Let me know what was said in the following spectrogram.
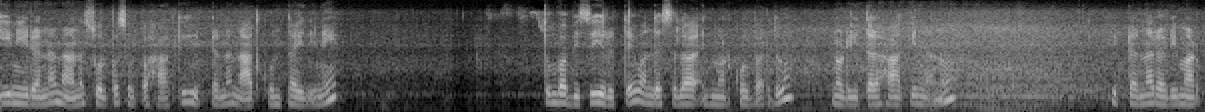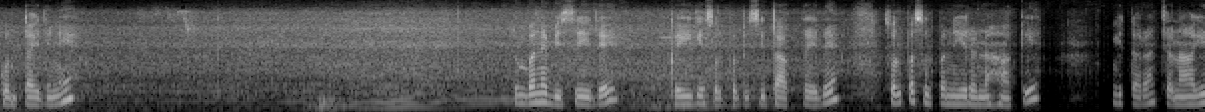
ಈ ನೀರನ್ನು ನಾನು ಸ್ವಲ್ಪ ಸ್ವಲ್ಪ ಹಾಕಿ ಹಿಟ್ಟನ್ನು ನಾದ್ಕೊತಾ ಇದ್ದೀನಿ. ತುಂಬ ಬಿಸಿ ಇರುತ್ತೆ. ಒಂದೇ ಸಲ ಇದು ಮಾಡ್ಕೊಳ್ಬಾರ್ದು. ನೋಡಿ, ಈ ಥರ ಹಾಕಿ ನಾನು ಹಿಟ್ಟನ್ನು ರೆಡಿ ಮಾಡ್ಕೊತಾ ಇದ್ದೀನಿ. ತುಂಬಾ ಬಿಸಿ ಇದೆ. ಕೈಗೆ ಸ್ವಲ್ಪ ಬಿಸಿ ತಾಗ್ತಾ ಇದೆ. ಸ್ವಲ್ಪ ಸ್ವಲ್ಪ ನೀರನ್ನು ಹಾಕಿ ಈ ಥರ ಚೆನ್ನಾಗಿ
